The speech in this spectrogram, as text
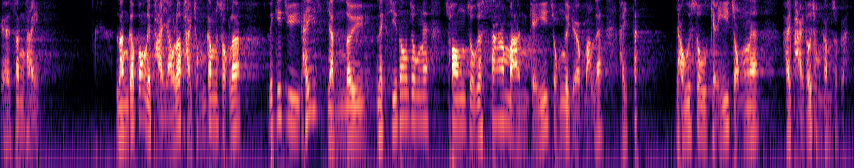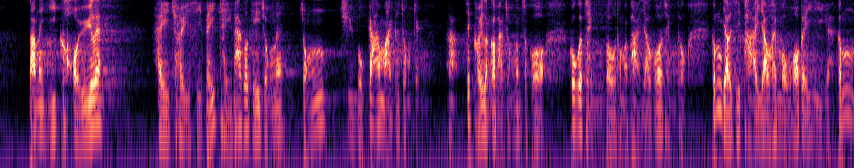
誒身體，能夠幫你排油啦、排重金屬啦。你記住喺人類歷史當中咧，創造嘅三萬幾種嘅藥物咧，係得有數幾種咧係排到重金屬嘅。但係以佢咧係隨時比其他嗰幾種咧總全部加埋都仲勁嚇，即係佢能夠排重金屬嗰個嗰個程度同埋排油嗰個程度。咁尤其是排油係無可比擬嘅。咁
